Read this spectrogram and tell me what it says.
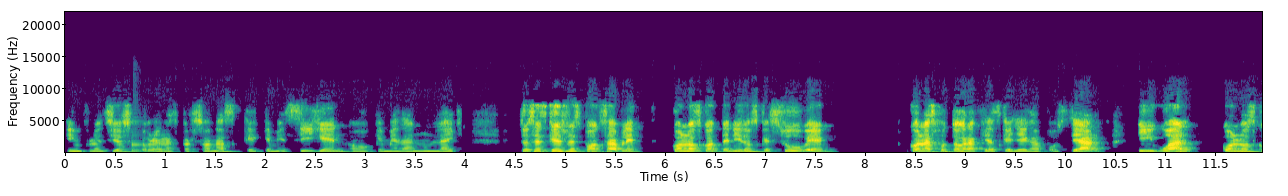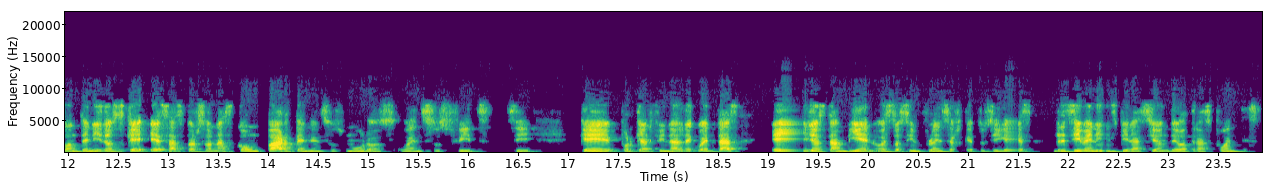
influenció sobre las personas que, que me siguen o que me dan un like. Entonces, que es responsable con los contenidos que sube, con las fotografías que llega a postear, igual con los contenidos que esas personas comparten en sus muros o en sus feeds, ¿sí? Que porque al final de cuentas ellos también o estos influencers que tú sigues reciben inspiración de otras fuentes.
